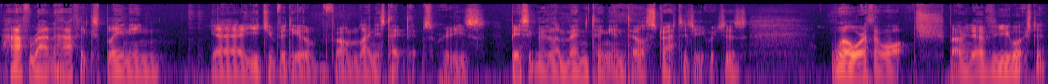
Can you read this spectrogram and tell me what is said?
half rant, half explaining uh, YouTube video from Linus Tech Tips where he's basically lamenting Intel's strategy, which is well worth a watch. But I mean, have you watched it?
